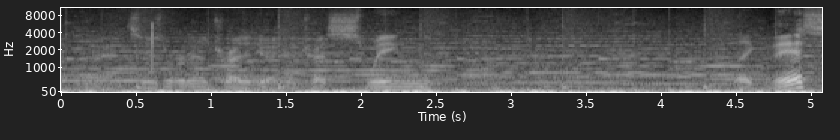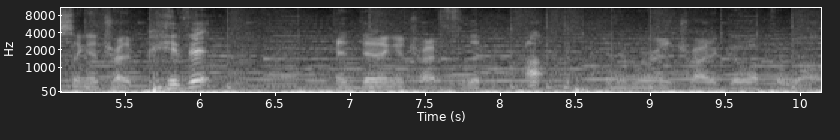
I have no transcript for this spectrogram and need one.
Alright, so here's what we're gonna try to do. I'm gonna try to swing like this. I'm gonna try to pivot, and then I'm gonna try to flip up, and then we're gonna try to go up the wall,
